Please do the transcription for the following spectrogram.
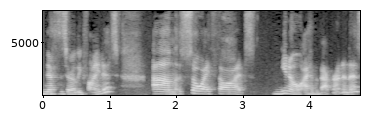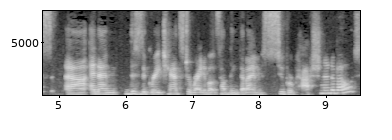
necessarily find it. Um, so I thought, you know, I have a background in this, uh, and I'm. This is a great chance to write about something that I'm super passionate about.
